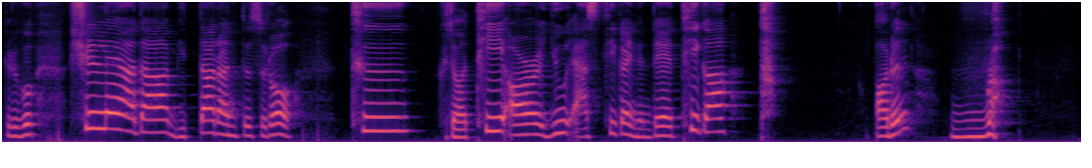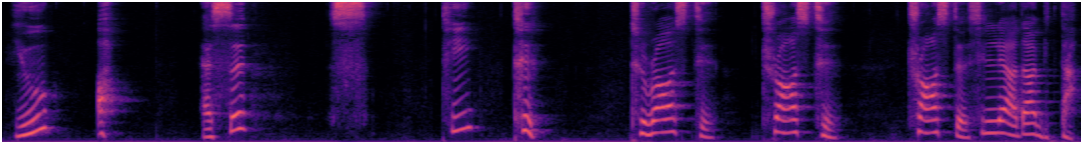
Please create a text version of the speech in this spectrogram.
그리고 신뢰하다, 믿다란 뜻으로 t, 그죠? T-R-U-S-T가 있는데 T가 타, R은 R, U, 아, S, S, T, T, trust, trust, trust, 신뢰하다, 믿다.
